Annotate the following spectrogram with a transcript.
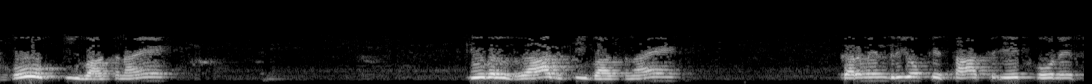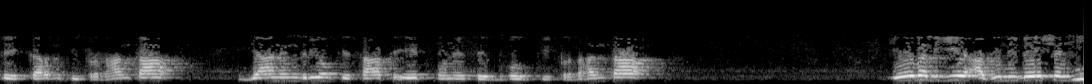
भोग की वासनाएँ, केवल राग की वासनाएँ कर्मेंद्रियों के साथ एक होने से कर्म की प्रधानता ज्ञान इंद्रियों के साथ एक होने से भोग की प्रधानता केवल ये अभिनिवेश ही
